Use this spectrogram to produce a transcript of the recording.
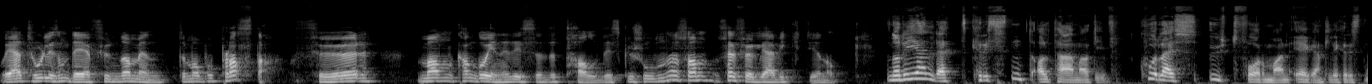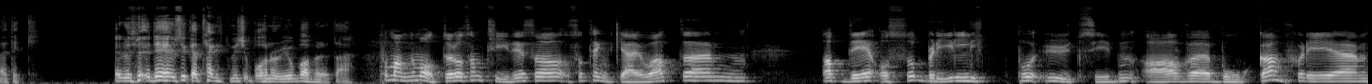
Og jeg tror liksom det fundamentet må på plass da, før man kan gå inn i disse detaljdiskusjonene, som selvfølgelig er viktige nok. Når det gjelder et kristent alternativ, hvordan utformer man egentlig kristen etikk? Det har du sikkert tenkt mye på når du jobber med dette. På mange måter, og samtidig så, så tenker jeg jo at, um, at det også blir litt på utsiden av uh, boka. Fordi um,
